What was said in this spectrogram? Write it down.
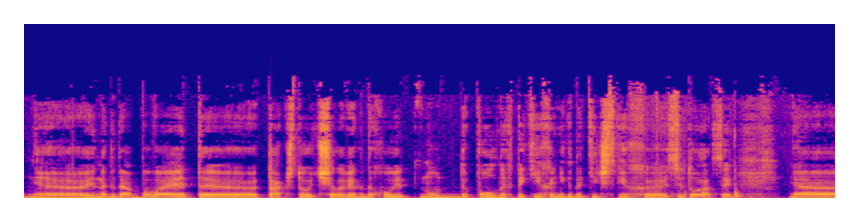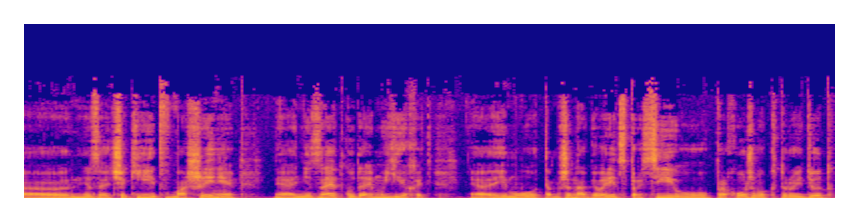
Иногда бывает так, что человек доходит ну, до полных таких анекдотических ситуаций. Э, не знаю, человек едет в машине, э, не знает, куда ему ехать. Э, ему там жена говорит, спроси у прохожего, который идет,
